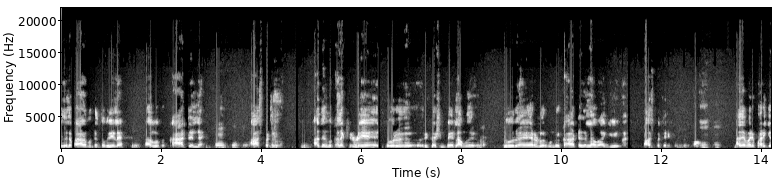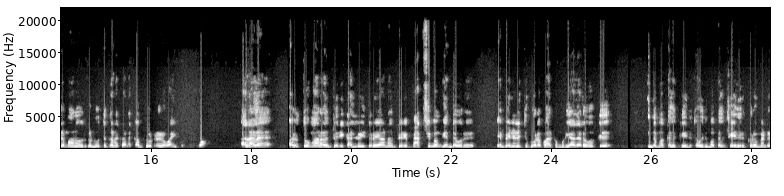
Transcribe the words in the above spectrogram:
இதில் பாராளுமன்ற தொகுதியில் அவங்க காட்டு இல்லை. ஹாஸ்பிட்டலில் அது கலெக்டருடைய ஒரு ரிக்வெஸ்டின் பேரில் அவங்களுக்கு நூறு இரநூறு முந்நூறு காட்டுகள்லாம் வாங்கி ஆஸ்பத்திரி கொடுத்துருக்கோம். அதே மாதிரி படிக்கிற மாணவருக்கு நூற்றுக்கணக்கான கம்ப்யூட்டர்கள் வாங்கி கொடுத்துருக்கோம். அதனால மருத்துவமானாலும் சரி கல்வித்துறை ஆனாலும் சரி மேக்சிமம் எந்த ஒரு எம்பி நினைத்து கூட பார்க்க முடியாத அளவுக்கு இந்த மக்களுக்கு இந்த தொகுதி மக்களுக்கு செய்திருக்கிறோம் என்ற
